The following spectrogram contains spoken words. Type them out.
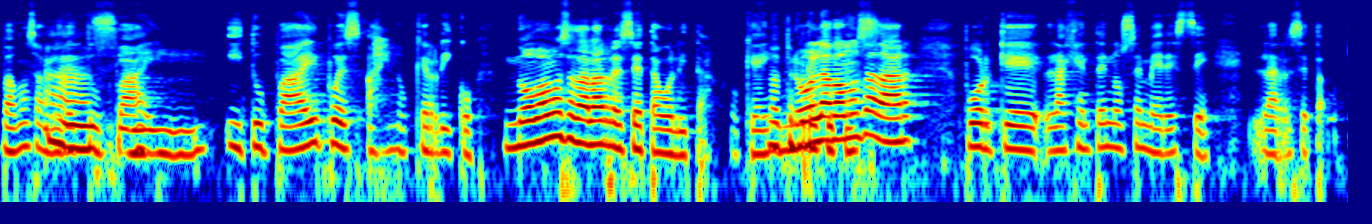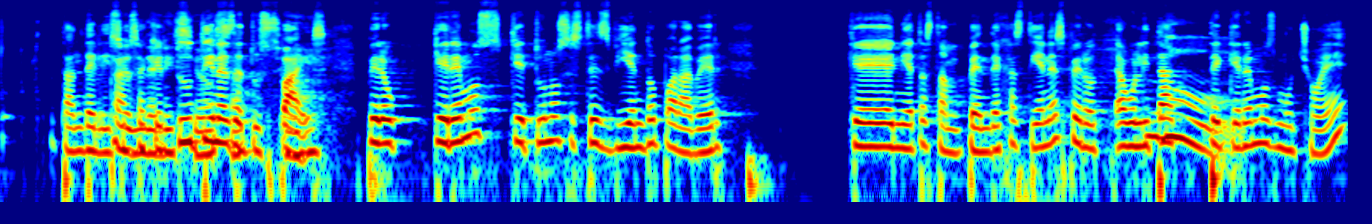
vamos a hablar Ah, de tu sí. pie. Y tu pie, pues, ay, no, qué rico. No vamos a dar la receta, abuelita, ¿ok? No la vamos a dar porque la gente no se merece la receta. Tan deliciosa Tan que tú tienes de tus sí. pais. Pero queremos que tú nos estés viendo para ver qué nietas tan pendejas tienes, pero abuelita, No. te queremos mucho, ¿eh?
